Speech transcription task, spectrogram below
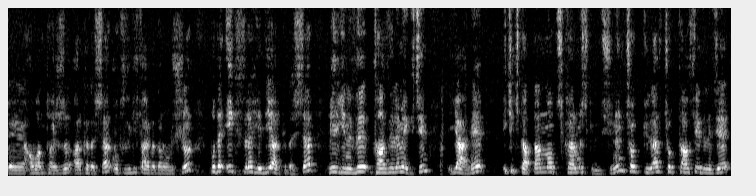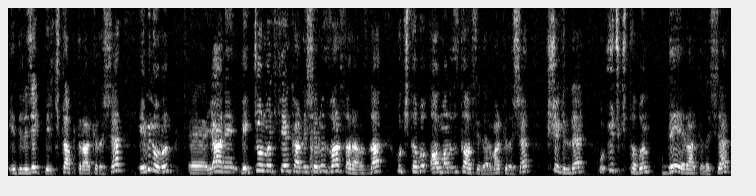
e, avantajlı arkadaşlar. 32 sayfadan oluşuyor. Bu da ekstra hediye arkadaşlar. Bilginizi tazelemek için yani iki kitaptan not çıkarmış gibi düşünün. Çok güzel, çok tavsiye edilece, edilecek bir kitaptır arkadaşlar. Emin olun e, yani bekçi olmak isteyen kardeşlerimiz varsa aranızda bu kitabı almanızı tavsiye ederim arkadaşlar. Şu şekilde bu üç kitabın değeri arkadaşlar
